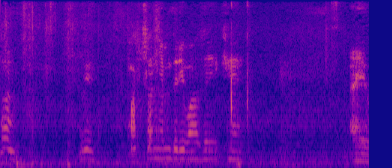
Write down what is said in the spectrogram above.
아, 우리 박사님들이 와서 이렇게 아유.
